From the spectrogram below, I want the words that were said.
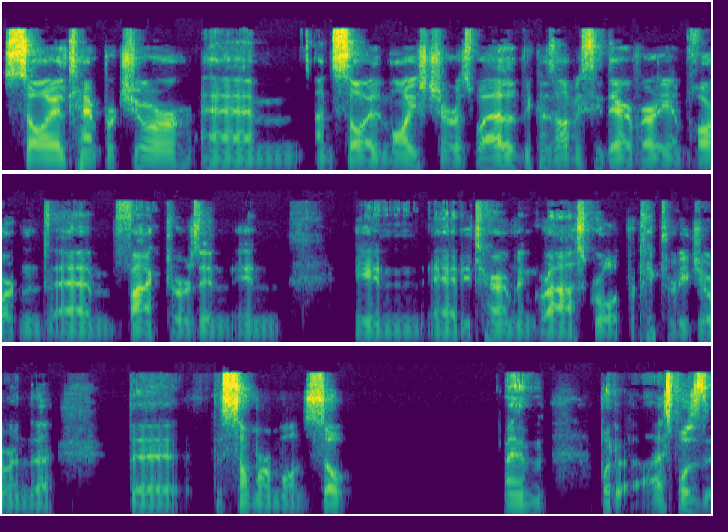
soil temperature um, and soil moisture as well, because obviously they're very important um, factors in in in uh, determining grass growth, particularly during the the the summer months. So um, but I suppose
